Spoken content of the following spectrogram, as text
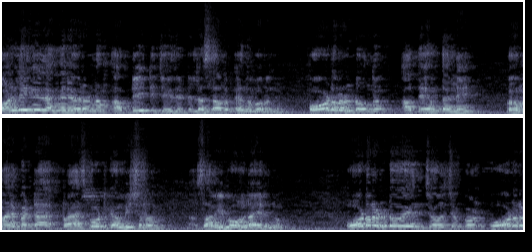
ഓൺലൈനിൽ അങ്ങനെ ഒരെണ്ണം അപ്ഡേറ്റ് ചെയ്തിട്ടില്ല സർ എന്ന് പറഞ്ഞു. ഓർഡർ ഉണ്ടോ എന്ന് അദ്ദേഹം തന്നെ ബഹുമാനപ്പെട്ട ട്രാൻസ്പോർട്ട് കമ്മീഷണർ സമീപം ഉണ്ടായിരുന്നു. ഓർഡർ ഉണ്ടോ എന്ന് ചോദിച്ചപ്പോൾ ഓർഡർ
